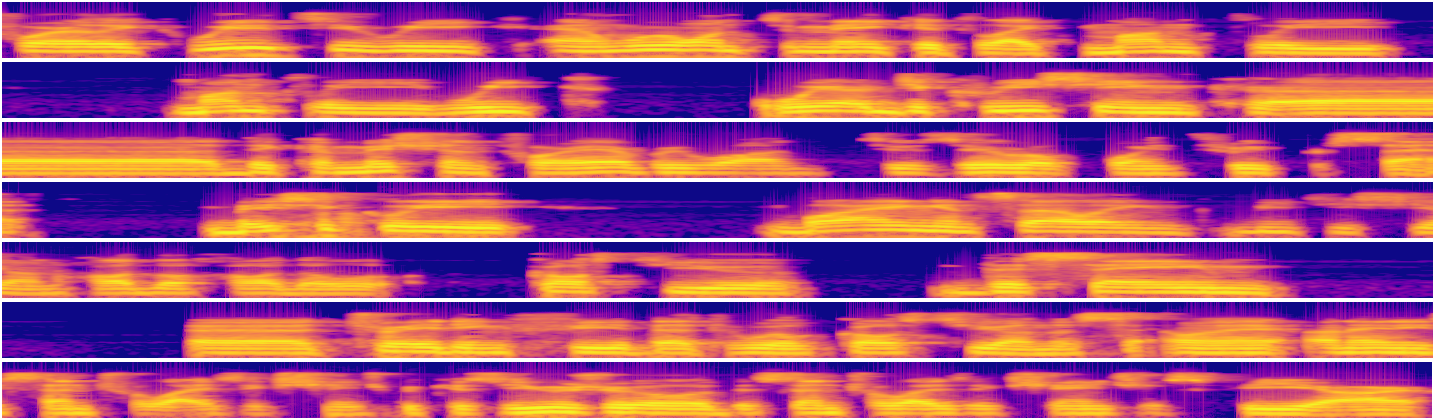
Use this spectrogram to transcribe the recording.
for liquidity week, and we want to make it like monthly monthly week we are decreasing uh, the commission for everyone to 0.3%. Basically, wow. buying and selling BTC on HODL HODL cost you the same uh, trading fee that will cost you on, the, on, a, on any centralized exchange because usually the centralized exchanges fee are,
